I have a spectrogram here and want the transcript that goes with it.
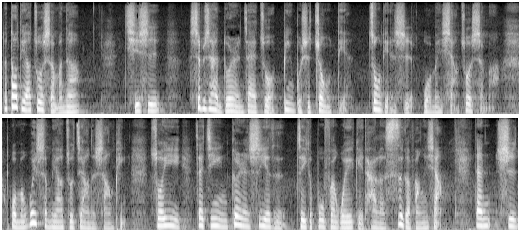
那到底要做什么呢？其实，是不是很多人在做，并不是重点。重点是我们想做什么，我们为什么要做这样的商品？所以在经营个人事业的这个部分，我也给他了四个方向。但是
